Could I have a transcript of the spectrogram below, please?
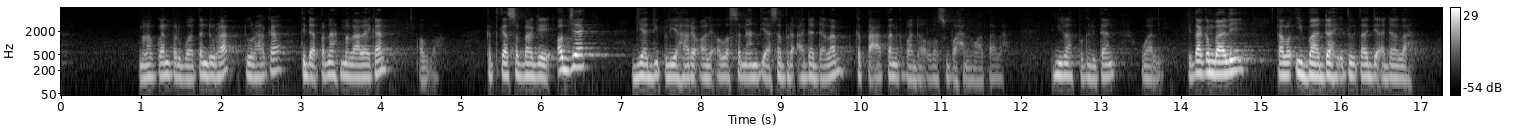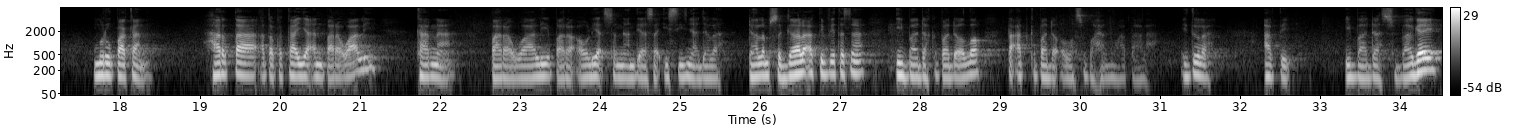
melakukan perbuatan durhaka, durhaka tidak pernah melalaikan Allah. Ketika sebagai objek dia dipelihara oleh Allah senantiasa berada dalam ketaatan kepada Allah Subhanahu wa taala. Inilah pengertian wali. Kita kembali kalau ibadah itu tadi adalah merupakan harta atau kekayaan para wali karena para wali, para aulia senantiasa isinya adalah dalam segala aktivitasnya ibadah kepada Allah, taat kepada Allah Subhanahu wa taala. Itulah arti ibadah sebagai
